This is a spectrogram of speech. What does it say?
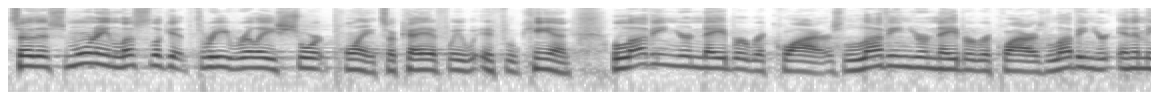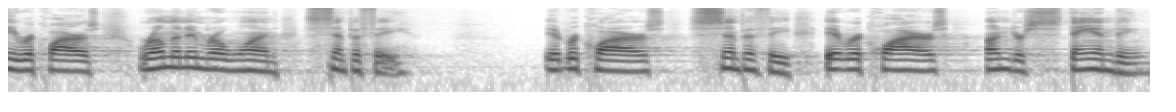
So this morning, let's look at three really short points, okay, if we, if we can. Loving your neighbor requires, loving your neighbor requires, loving your enemy requires, Roman numeral one, sympathy. It requires sympathy. It requires understanding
